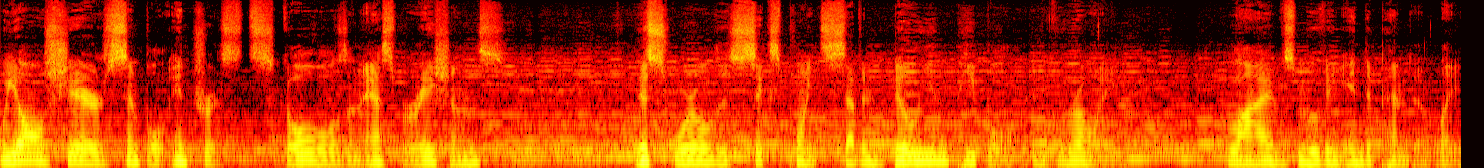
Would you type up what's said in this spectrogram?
We all share simple interests, goals, and aspirations. This world is 6.7 billion people and growing, lives moving independently.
